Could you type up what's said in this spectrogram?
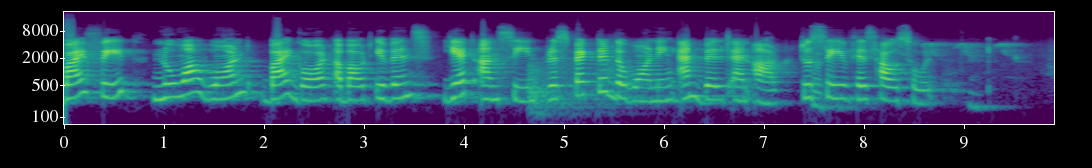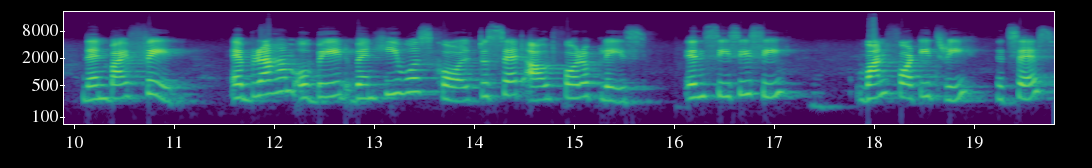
by faith, Noah, warned by God about events yet unseen, respected the warning and built an ark to hmm. save his household. Then, by faith, Abraham obeyed when he was called to set out for a place. In CCC 143, it says,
